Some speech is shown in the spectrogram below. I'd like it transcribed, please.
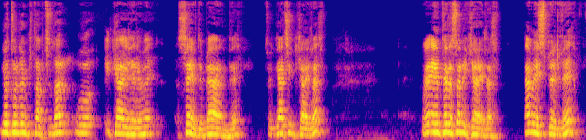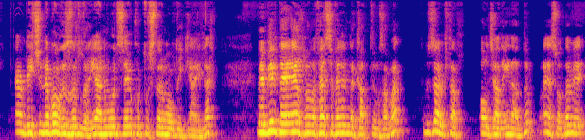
Götürdüğüm kitapçılar bu hikayelerimi sevdi, beğendi. Çünkü gerçek hikayeler ve enteresan hikayeler. Hem esprili hem de içinde bol hızırlı yani mucizevi kurtuluşlarım olduğu hikayeler. Ve bir de en sonunda felsefelerini de kattığım zaman güzel bir kitap olacağına inandım. En sonunda bir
